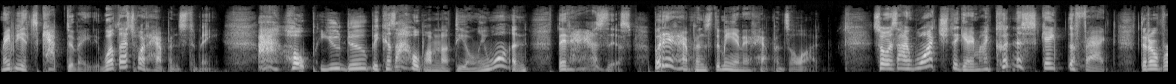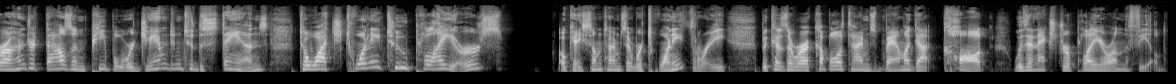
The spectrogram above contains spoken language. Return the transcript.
Maybe it's captivated. Well, that's what happens to me. I hope you do because I hope I'm not the only one that has this. But it happens to me and it happens a lot. So as I watched the game, I couldn't escape the fact that over 100,000 people were jammed into the stands to watch 22 players Okay, sometimes there were 23 because there were a couple of times Bama got caught with an extra player on the field.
